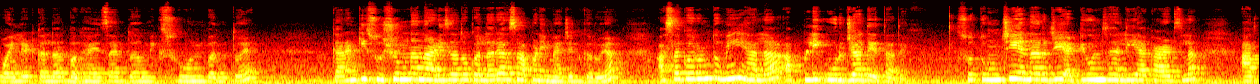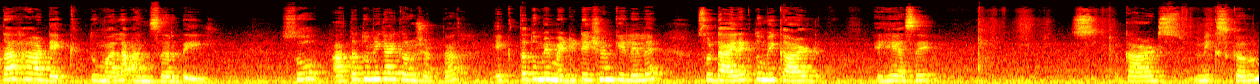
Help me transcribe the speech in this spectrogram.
वॉयलेट कलर बघायचा आहे तो मिक्स होऊन बनतोय. कारण की सुषुम्ना नाडीचा तो कलर आहे असं आपण इमॅजिन करूया. असं करून तुम्ही ह्याला आपली ऊर्जा देतात आहे सो तुमची एनर्जी अट्यून झाली या कार्ड्सला आता हा डेक तुम्हाला आन्सर देईल. सो आता तुम्ही काय करू शकता? एक तर तुम्ही मेडिटेशन केलेलं आहे. सो डायरेक्ट तुम्ही कार्ड हे असे कार्ड्स मिक्स करून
